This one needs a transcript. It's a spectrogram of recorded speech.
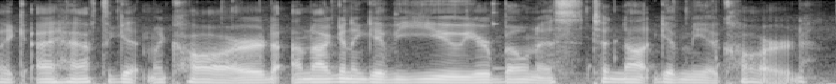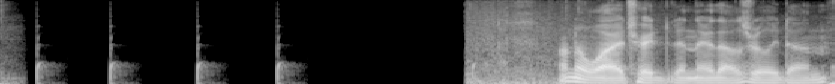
Like, I have to get my card. I'm not going to give you your bonus to not give me a card. I don't know why I traded in there. That was really dumb.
